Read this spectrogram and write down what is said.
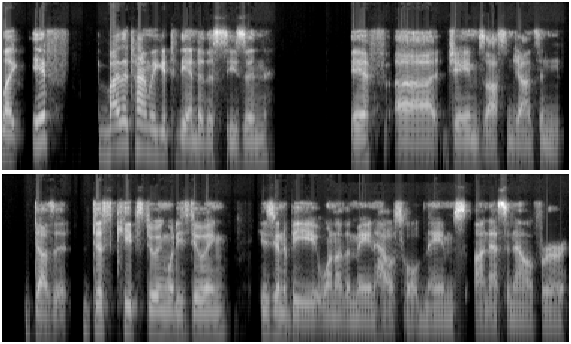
like if by the time we get to the end of the season, if uh James Austin Johnson does it just keeps doing what he's doing, he's going to be one of the main household names on SNL for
